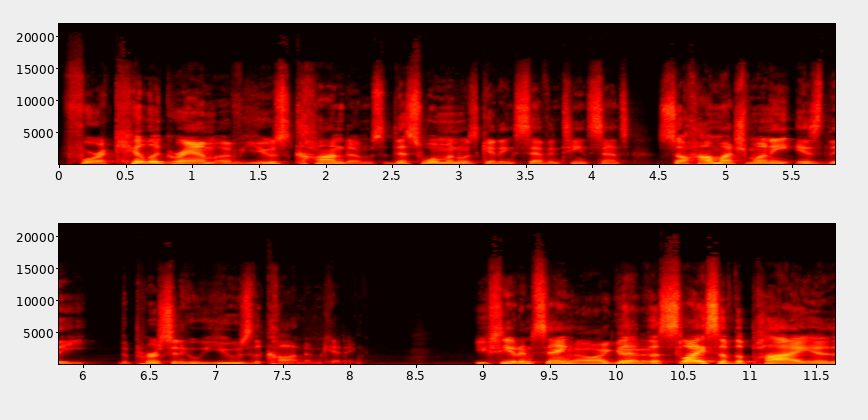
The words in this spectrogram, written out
For a kilogram of used condoms, this woman was getting seventeen cents. So how much money is the the person who used the condom getting? You see what I'm saying? No, I get the, it. The slice of the pie, is,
